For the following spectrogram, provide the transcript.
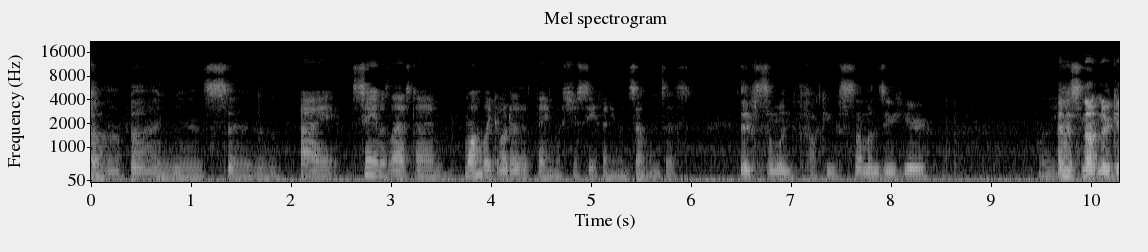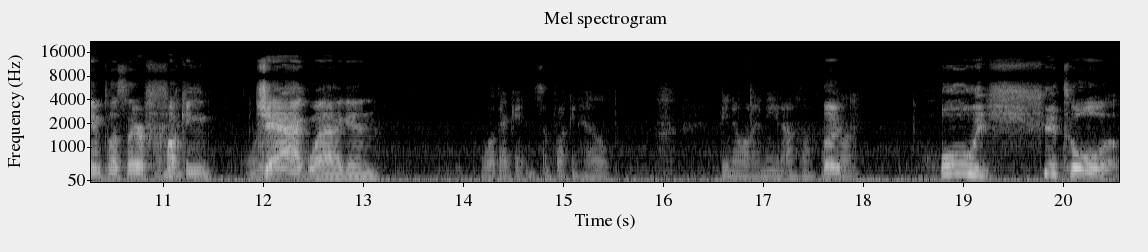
All by yourself. Alright, same as last time. While we go to the thing, let's just see if anyone summons us. If someone fucking summons you here, Well, and it's not New Game Plus, they're a fucking well, jagwagon. Well, they're getting some fucking help. If you know what I mean. Uh-huh. Like- uh-huh. Holy shitola.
